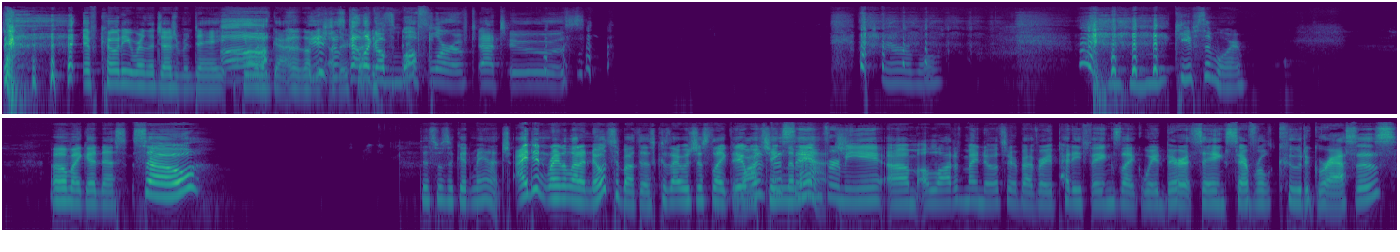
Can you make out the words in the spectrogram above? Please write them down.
if Cody were in the judgment day, he would have gotten it on He's the other just got like a muffler of tattoos. Terrible. Mhm. Keep some more. Oh my goodness. So this was a good match. I didn't write a lot of notes about this because I was just like It was watching the, the, same match. for me. Um, a lot of my notes are about very petty things, like Wade Barrett saying several coup de grasses.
